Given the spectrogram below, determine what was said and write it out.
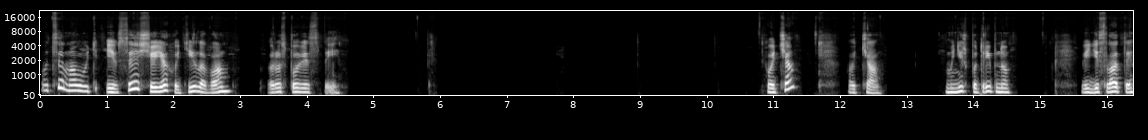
Оце, мабуть, і все, що я хотіла вам розповісти. Хоча, хоча мені ж потрібно відіслати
